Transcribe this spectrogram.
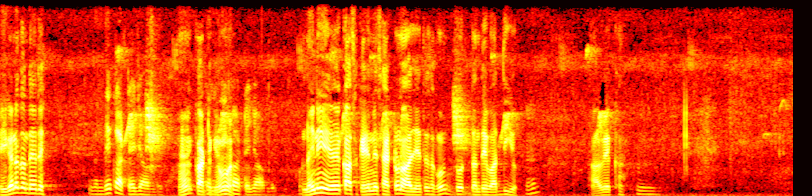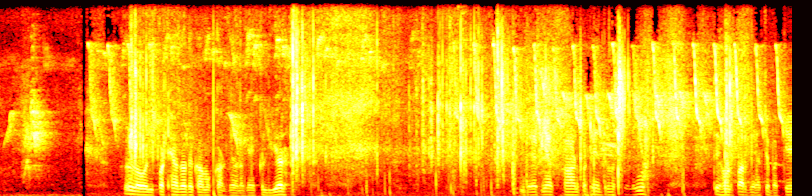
ਠੀਕ ਹੈ ਨਾ ਦੰਦੇ ਇਹਦੇ? ਗੰਦੇ ਘਾਟੇ ਜਾਪਦੇ ਹੈ ਕੱਟ ਕਿਉਂ ਆ? ਘਾਟੇ ਜਾਪਦੇ ਨਹੀਂ ਨਹੀਂ ਇਹ ਘਸ ਕੇ ਇਹਨੇ ਸੈੱਟ ਹੋਣਾ ਜੇ ਤੇ ਸਗੋਂ ਦੋ ਦੰਦੇ ਵੱਧਦੀ ਓ। ਹੈ? ਆ ਵੇਖ। ਹੂੰ। ਲਓ ਜੀ ਪੱਠਿਆਂ ਦਾ ਤੇ ਕੰਮ ਕਰ ਦੇਣ ਲੱਗੇ ਕਲੀਅਰ ਦੇ ਪੀਆਂ ਖਾਣ ਪੱਠੇ ਇੱਧਰ ਵਸੇ ਲਈਆਂ ਤੇ ਹੁਣ ਭਰਦੇ ਆ ਚ ਬੱਚੇ।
